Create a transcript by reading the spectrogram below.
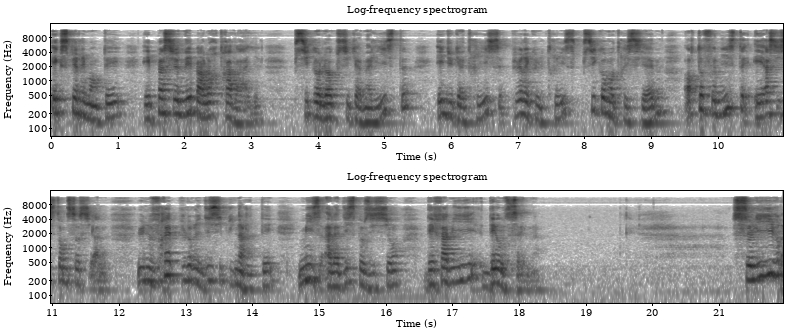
expérimentés et passionnés par leur travail psychologue psychanalyste, éducatrice, puéricultrice, psychomotricienne, orthophoniste et assistante sociale. Une vraie pluridisciplinarité mise à la disposition des familles Hauts-de-Seine. Ce livre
